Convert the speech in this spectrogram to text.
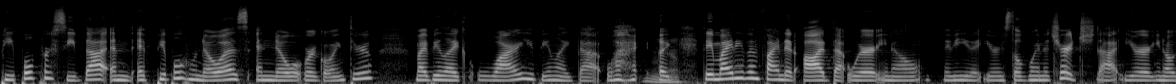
people perceive that. And if people who know us and know what we're going through might be like, why are you being like that? Why? Like, they might even find it odd that we're, you know, maybe that you're still going to church, that you're, you know,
